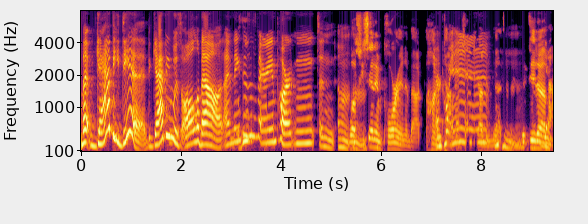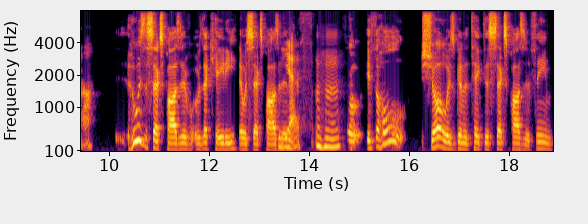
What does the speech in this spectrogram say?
But Gabby did. Gabby was all about. I think this is very important. And well, she said important about a hundred times. Mm-hmm. Did um, yeah. Who was the sex positive? Was that Katie? That was sex positive. Yes. Mm-hmm. So if the whole show is going to take this sex positive theme,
